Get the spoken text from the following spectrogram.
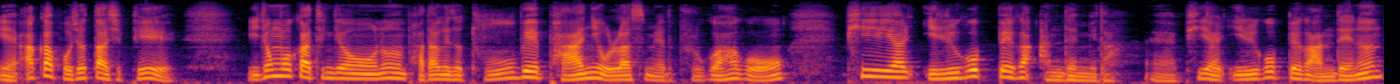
예, 아까 보셨다시피 이 종목 같은 경우는 바닥에서 두 배 반이 올랐음에도 불구하고 PER 7배가 안 됩니다. 예, PER 7배가 안 되는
